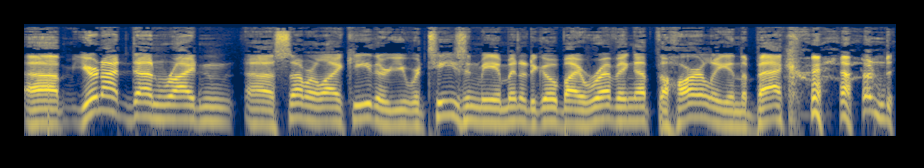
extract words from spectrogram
Um, you're not done riding uh, summer like either. You were teasing me a minute ago by revving up the Harley in the background.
